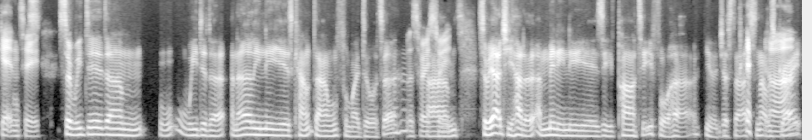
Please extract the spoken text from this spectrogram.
get into? So we did um we did a an early New Year's countdown for my daughter. That's very Um, sweet. So we actually had a, a mini New Year's Eve party for her, you know, just us, and that was great.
